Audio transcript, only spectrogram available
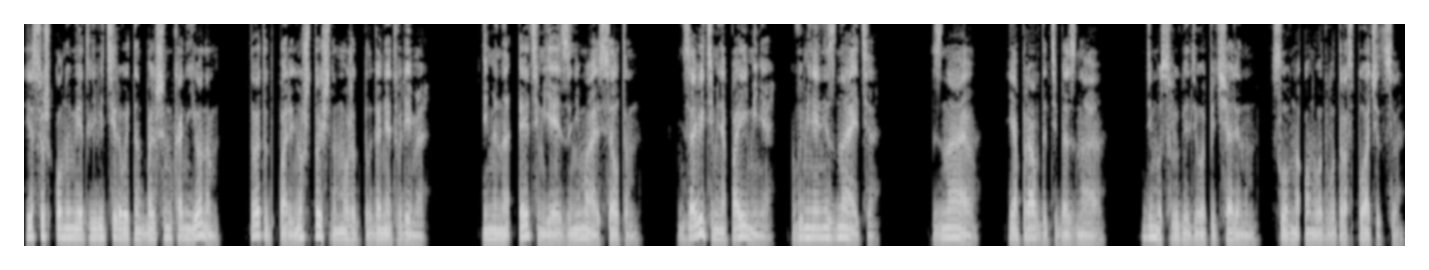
Если уж он умеет левитировать над Большим каньоном, то этот парень уж точно может подгонять время. Именно этим я и занимаюсь, Элтон. Зовите меня по имени. Вы меня не знаете». «Знаю. Я правда тебя знаю». Димус выглядел опечаленным, словно он вот-вот расплачется.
